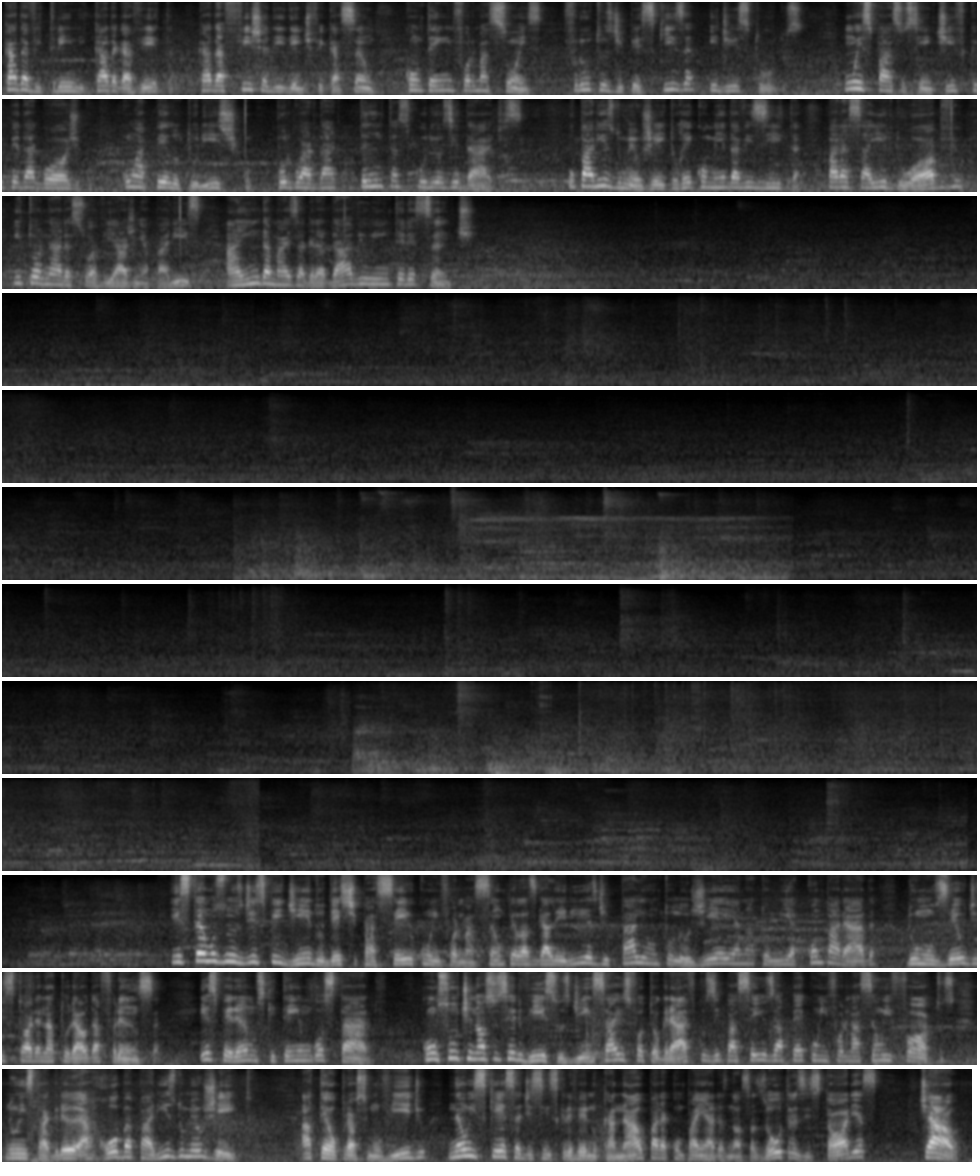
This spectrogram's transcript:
Cada vitrine, cada gaveta, cada ficha de identificação contém informações, frutos de pesquisa e de estudos. Um espaço científico e pedagógico com apelo turístico por guardar tantas curiosidades. O Paris do meu jeito recomenda a visita para sair do óbvio e tornar a sua viagem a Paris ainda mais agradável e interessante. Estamos nos despedindo deste passeio com informação pelas galerias de paleontologia e anatomia comparada do Museu de História Natural da França. Esperamos que tenham gostado. Consulte nossos serviços de ensaios fotográficos e passeios a pé com informação e fotos no Instagram arroba Paris do Meu Jeito. Até o próximo vídeo. Não esqueça de se inscrever no canal para acompanhar as nossas outras histórias. Tchau!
